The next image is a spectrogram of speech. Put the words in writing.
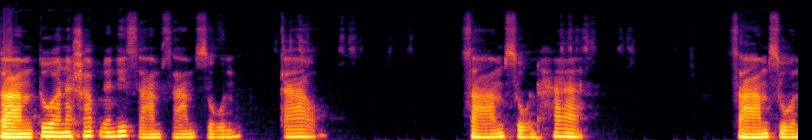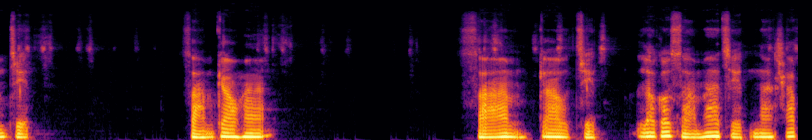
สามตัวนะครับ เดือนที่สามสามศูนย์เก้าสามศูนย์ห้าสามศูนย์เจ็ดสามเก้าห้าสามเก้าเจ็ดแล้วก็สามห้าเจ็ดนะครับ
